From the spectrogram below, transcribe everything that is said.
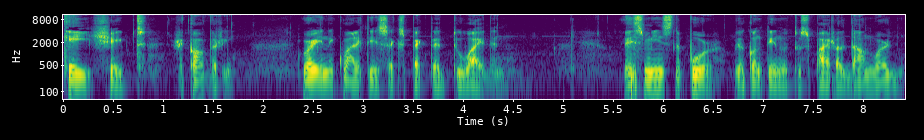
K shaped recovery, where inequality is expected to widen. This means the poor will continue to spiral downward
